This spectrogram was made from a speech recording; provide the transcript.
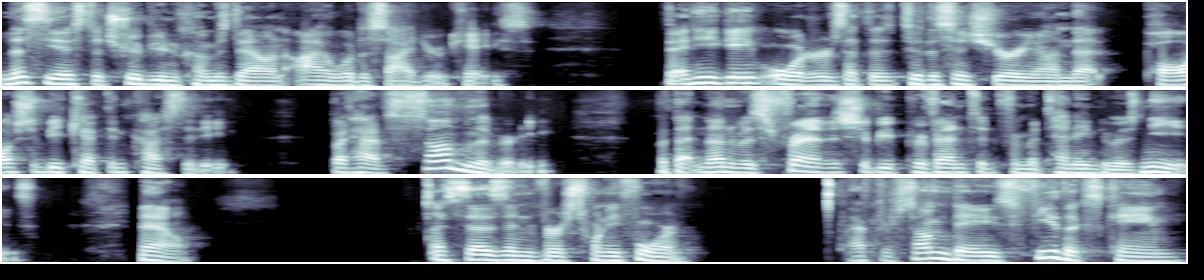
Lysias the tribune comes down, I will decide your case. Then he gave orders the, to the centurion that Paul should be kept in custody, but have some liberty, but that none of his friends should be prevented from attending to his needs. Now, it says in verse 24 After some days, Felix came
